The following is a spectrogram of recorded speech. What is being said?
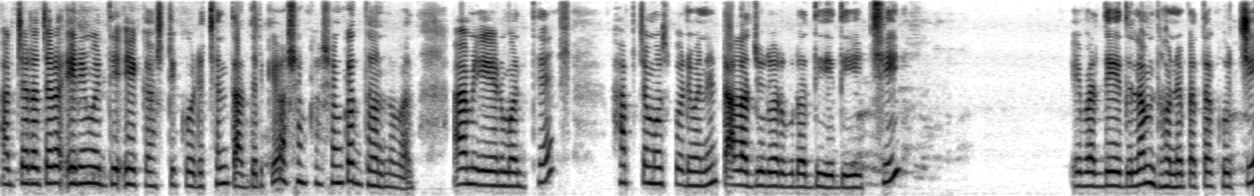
আর যারা যারা এর মধ্যে এই কাজটি করেছেন, তাদেরকে অসংখ্য অসংখ্য ধন্যবাদ। আমি এর মধ্যে হাফ চামচ পরিমাণে টালা জুড়ার গুঁড়া দিয়ে দিয়েছি। এবার দিয়ে দিলাম ধনে পাতা কুচি।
